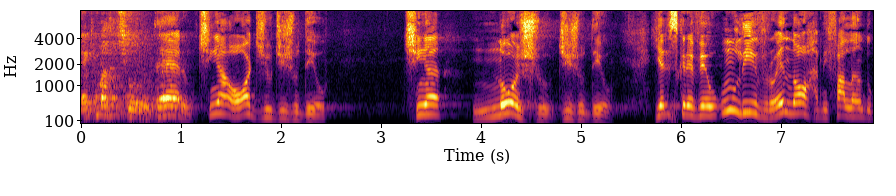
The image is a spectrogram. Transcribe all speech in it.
é que Martinho Lutero tinha ódio de judeu, tinha nojo de judeu. E ele escreveu um livro enorme falando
